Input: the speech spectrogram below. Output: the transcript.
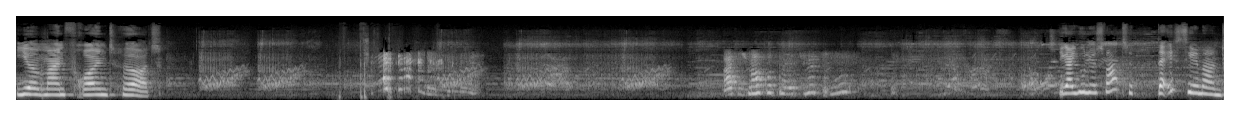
ihr meinen Freund hört. Digga, Julius, warte. Da ist jemand.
